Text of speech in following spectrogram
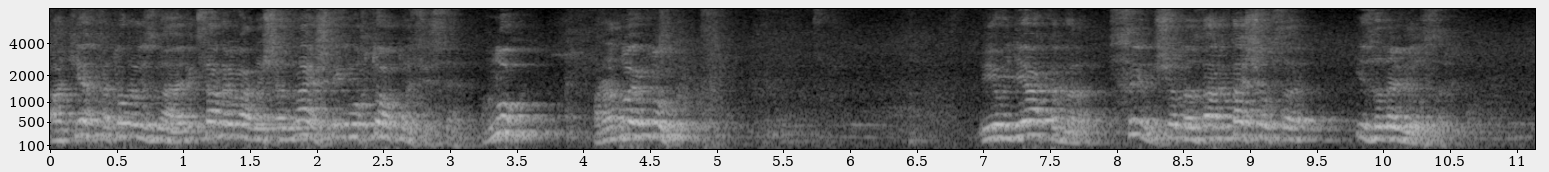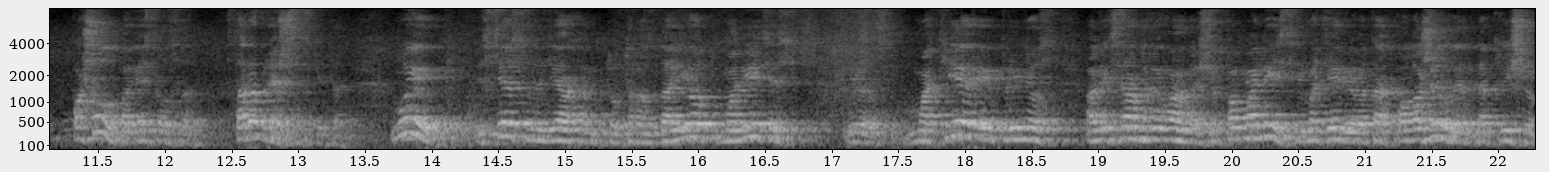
о тех, которые знаю. Александр Иванович, а знаешь, ты ему кто относишься? Внук? Родной внук. И у диакона сын что-то заортачился и задавился. Пошел и повесился. Старобрященский-то. Ну и, естественно, диакон тут раздает, молитесь, и материю принес Александру Ивановичу, помолись, и материю вот так положил на плечо.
